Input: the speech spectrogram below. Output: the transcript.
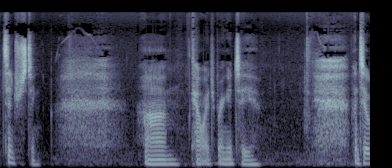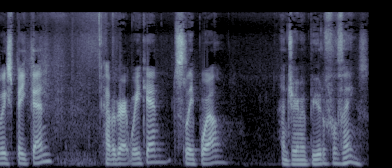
It's interesting. Um, can't wait to bring it to you. Until we speak then, have a great weekend, sleep well, and dream of beautiful things.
